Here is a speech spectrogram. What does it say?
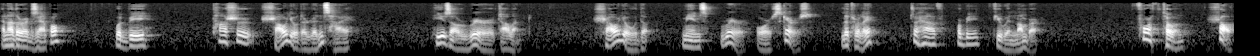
Another example would be 他是少有的人才. he is a rare talent. Shaoyou means rare or scarce, literally, to have or be few in number. Fourth tone, shao,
